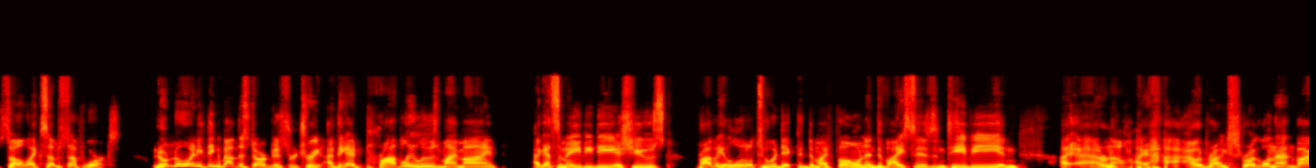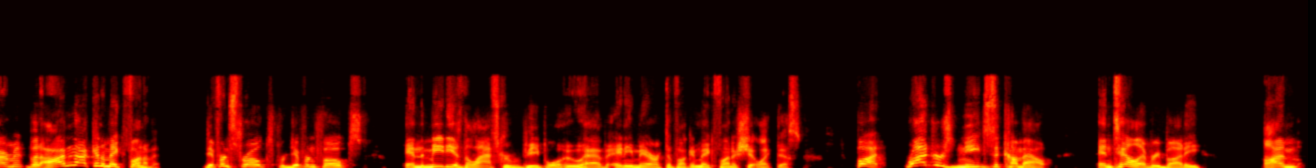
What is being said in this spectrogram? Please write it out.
So, like, some stuff works. I don't know anything about this darkness retreat. I think I'd probably lose my mind I got some ADD issues, probably a little too addicted to my phone and devices and TV. And I, I don't know. I, I would probably struggle in that environment, but I'm not going to make fun of it. Different strokes for different folks. And the media is the last group of people who have any merit to fucking make fun of shit like this. But Rodgers needs to come out and tell everybody, I'm,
